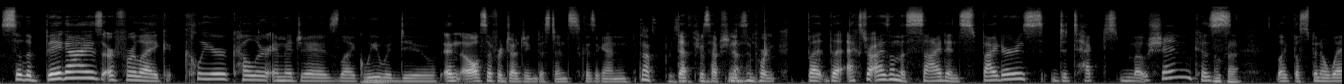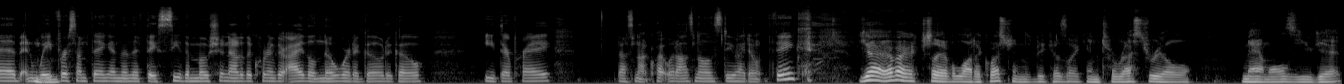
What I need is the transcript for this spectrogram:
So the big eyes are for like clear color images like we Mhm. would do and also for judging distance because again Depth perception. depth perception Yeah. is important. But the extra eyes on the side in spiders detect motion because Okay. like they'll spin a web and wait Mhm. for something, and then if they see the motion out of the corner of their eye, they'll know where to go to go eat their prey. That's not quite what Osnullus do, I don't think. Yeah, I actually have a lot of questions because like in terrestrial mammals, you get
